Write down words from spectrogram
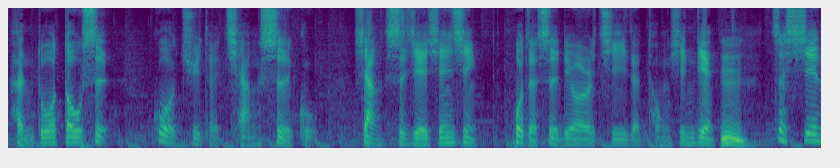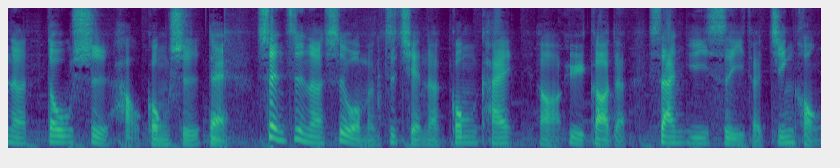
很多都是过去的强势股，像世界先进或者是六二七一的同心店。嗯。这些呢都是好公司，对，甚至呢是我们之前呢公开啊预告的三一四一的金红，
